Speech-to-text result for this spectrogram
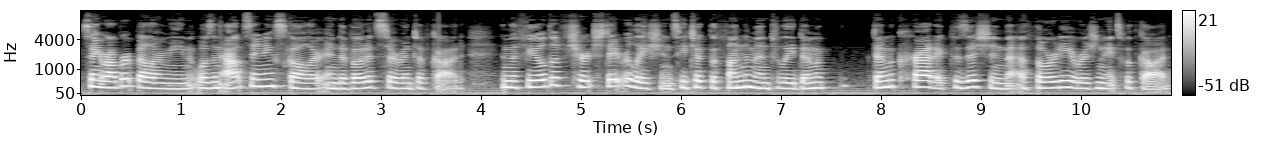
Saint Robert Bellarmine was an outstanding scholar and devoted servant of God. In the field of church state relations, he took the fundamentally demo- democratic position that authority originates with God,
